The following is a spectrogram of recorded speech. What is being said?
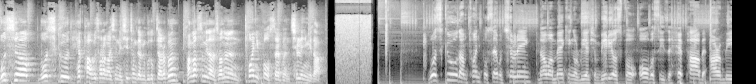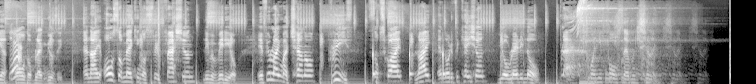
What's up? What's good? 힙합을 사랑하시는 시청자 및 구독자 여러분 반갑습니다. 저는 24/7 칠린입니다. What's good? I'm 24/7 chilling. Now I'm making a reaction videos for overseas hip hop, R&B, and all the black music. And I also making a street fashion live video. If you like my channel, please subscribe, like, and notification. You already know. Blast 24/7 chilling.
